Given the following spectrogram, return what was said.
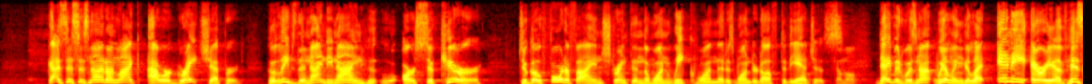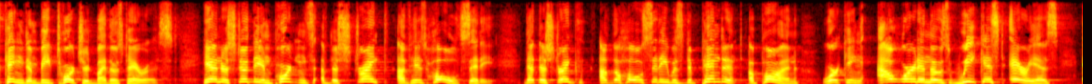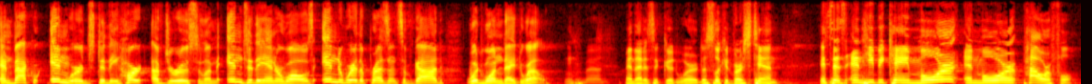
Guys, this is not unlike our great shepherd who leaves the 99 who are secure to go fortify and strengthen the one weak one that has wandered off to the edges. Come on. David was not willing to let any area of his kingdom be tortured by those terrorists. He understood the importance of the strength of his whole city, that the strength of the whole city was dependent upon working outward in those weakest areas and back inwards to the heart of Jerusalem, into the inner walls, into where the presence of God would one day dwell. Amen. Man, that is a good word. Let's look at verse 10. It says, And he became more and more powerful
